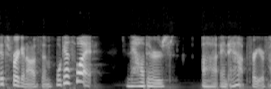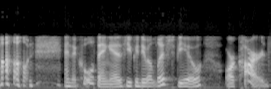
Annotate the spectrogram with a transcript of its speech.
It's friggin' awesome. Well, guess what? Now there's uh, an app for your phone. and the cool thing is you can do a list view or cards.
